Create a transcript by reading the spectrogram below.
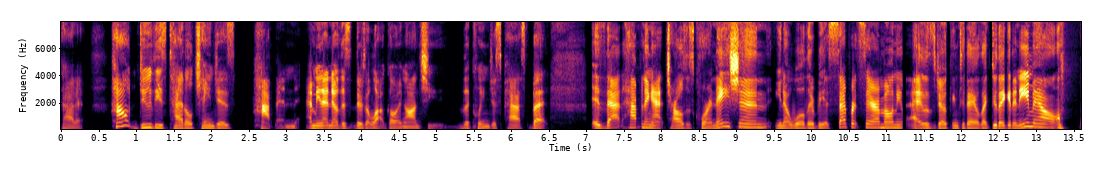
Got it. How do these title changes happen? I mean, I know this, there's a lot going on. She, the queen just passed, but is that happening at Charles's coronation? You know, will there be a separate ceremony? I was joking today. I was like, do they get an email?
